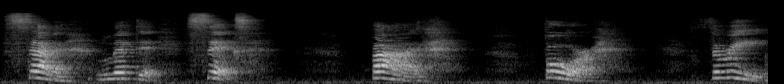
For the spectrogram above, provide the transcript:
7. Lift it. 6, 5, 4, 3,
